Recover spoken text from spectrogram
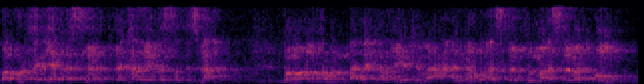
فقلت كيف أسلمت ذكر لي قصة إسلام. فمن ضمن ما ذكر لي يا جماعة أنه أسلم ثم أسلمت أمه.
